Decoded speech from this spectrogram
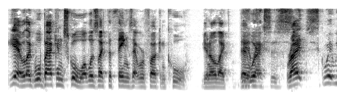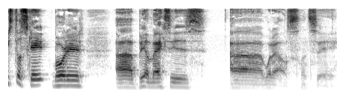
Yeah, like well back in school, what was like the things that were fucking cool? You know, like BMXs, right? Wait, we still skateboarded. Uh, BMXs. Uh, what else? Let's see.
